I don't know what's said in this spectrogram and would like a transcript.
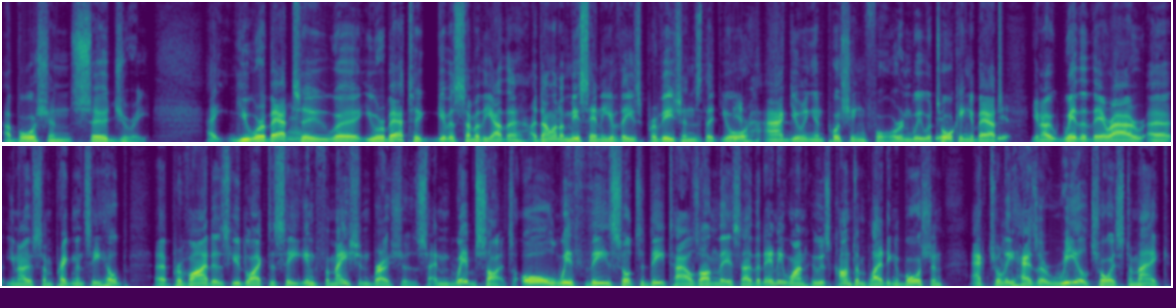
abortion surgery. Uh, you were about mm. to uh, you were about to give us some of the other. I don't want to miss any of these provisions that you're yeah. arguing and pushing for. And we were yeah. talking about yeah. you know whether there are uh, you know some pregnancy help uh, providers. You'd like to see information brochures and websites all with these sorts of details on there, so that anyone who is contemplating abortion actually has a real choice to make.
